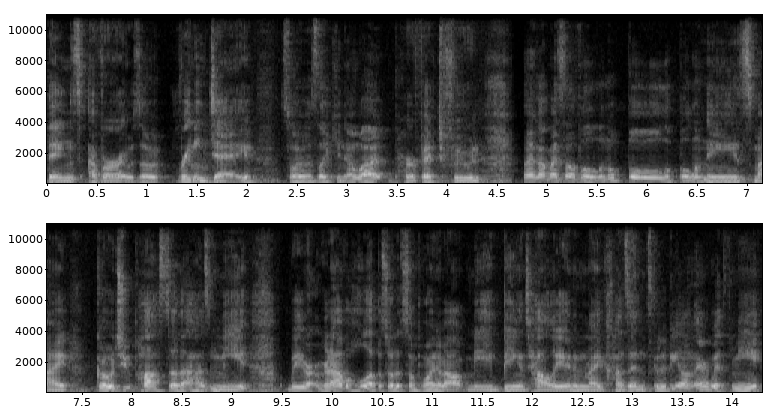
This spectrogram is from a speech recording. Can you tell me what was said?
things ever. It was a rainy day, so I was like, you know what? Perfect food. And I got myself a little bowl of bolognese, my go to pasta that has meat. We are going to have a whole episode at some point about me being Italian, and my cousin's going to be on there with me.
